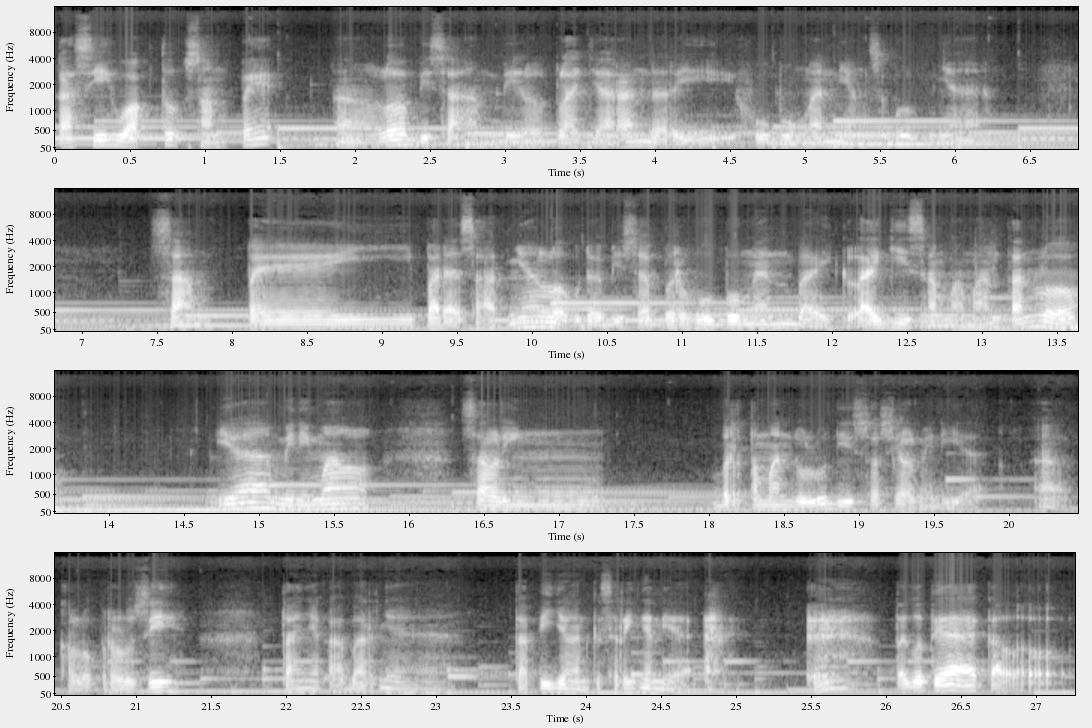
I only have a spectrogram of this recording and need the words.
kasih waktu sampai uh, lo bisa ambil pelajaran dari hubungan yang sebelumnya. Sampai pada saatnya lo udah bisa berhubungan baik lagi sama mantan lo. Ya minimal saling berteman dulu di sosial media. Uh, kalau perlu sih tanya kabarnya. Tapi jangan keseringan ya. Takutnya kalau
